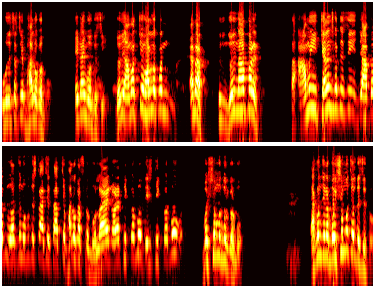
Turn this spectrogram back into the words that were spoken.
উপদেষ্টার চেয়ে ভালো করব। এটাই আমি বলতেছি। যদি আমার চেয়ে ভালো লোক পান এনাফ কিন্তু যদি না পারেন আমি চ্যালেঞ্জ করতেছি যে আপনাদের দশজন উপদেষ্টা আছে, তার চেয়ে ভালো কাজ করব। ল অ্যান্ড ঠিক করব, দেশ ঠিক করব। বৈষম্য দূর করব। এখন যেটা বৈষম্য চলতেছে তো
